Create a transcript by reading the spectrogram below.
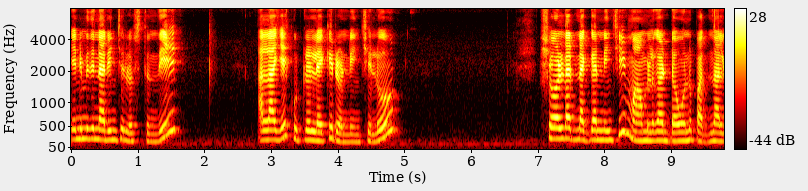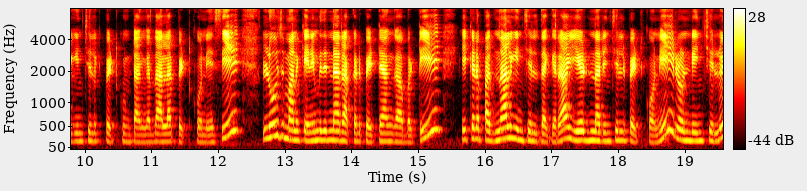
ఎనిమిదిన్నర ఇంచులు వస్తుంది. అలాగే కుట్లలోకి రెండు ఇంచులు. షోల్డర్ దగ్గర నుంచి మామూలుగా డౌన్ పద్నాలుగు ఇంచులకి పెట్టుకుంటాం కదా అలా పెట్టుకొనేసి లూజ్ మనకి ఎనిమిదిన్నర అక్కడ పెట్టాం కాబట్టి ఇక్కడ పద్నాలుగు ఇంచుల దగ్గర ఏడున్నర ఇంచులు పెట్టుకొని రెండు ఇంచులు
